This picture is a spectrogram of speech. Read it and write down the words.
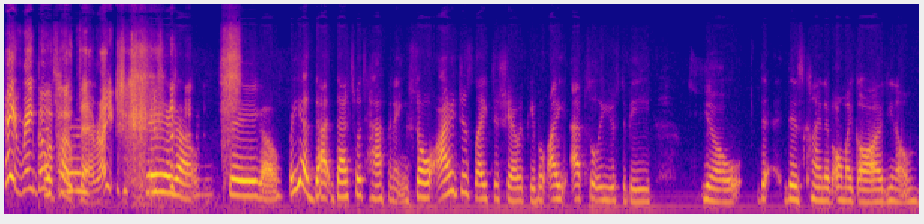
hey, rainbow of hope there, right? There you go. There you go. But yeah, that that's what's happening. So I just like to share with people. I absolutely used to be, you know, th- this kind of oh my god, you know,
